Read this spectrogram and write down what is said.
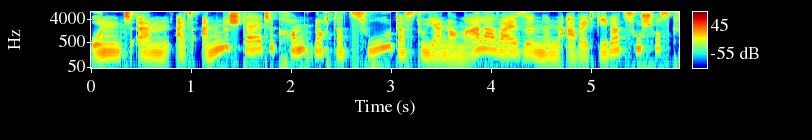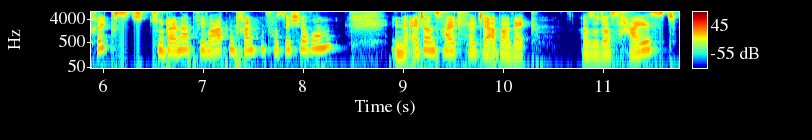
Und ähm, als Angestellte kommt noch dazu, dass du ja normalerweise einen Arbeitgeberzuschuss kriegst zu deiner privaten Krankenversicherung. In der Elternzeit fällt der aber weg. Also das heißt,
